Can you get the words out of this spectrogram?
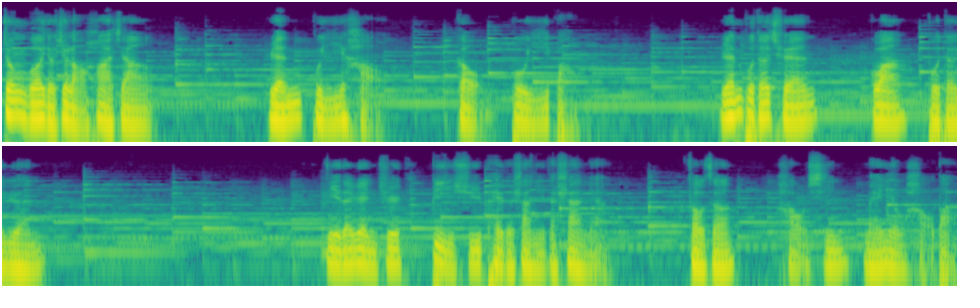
中国有句老话叫。人不以好，狗不以宝。人不得全，瓜不得圆。你的认知必须配得上你的善良，否则好心没有好报。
